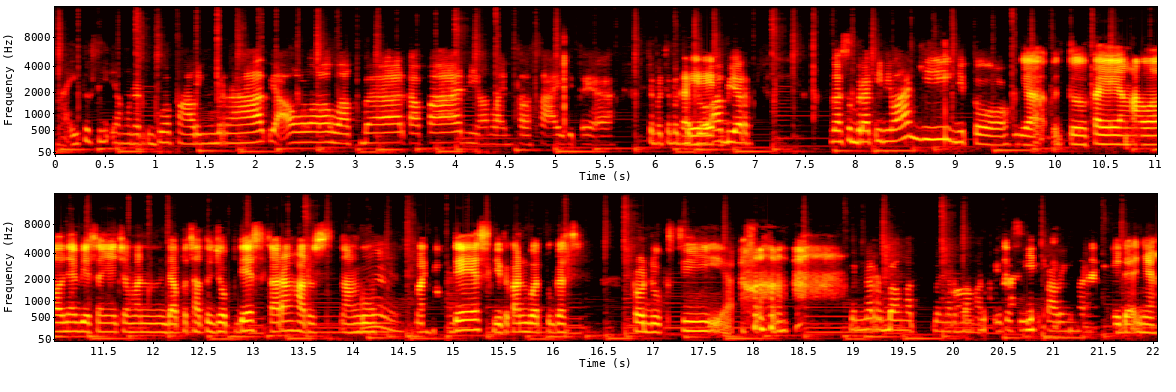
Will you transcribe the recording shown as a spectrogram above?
nah itu sih yang menurut gue paling berat ya Allah wakbar kapan nih online selesai gitu ya cepet-cepet berdoa biar nggak seberat ini lagi gitu. Ya betul kayak yang awalnya biasanya cuman dapat satu job desk sekarang harus nanggung hmm. job desk gitu kan buat tugas produksi ya. bener banget, bener oh, banget itu sih paling bedanya.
